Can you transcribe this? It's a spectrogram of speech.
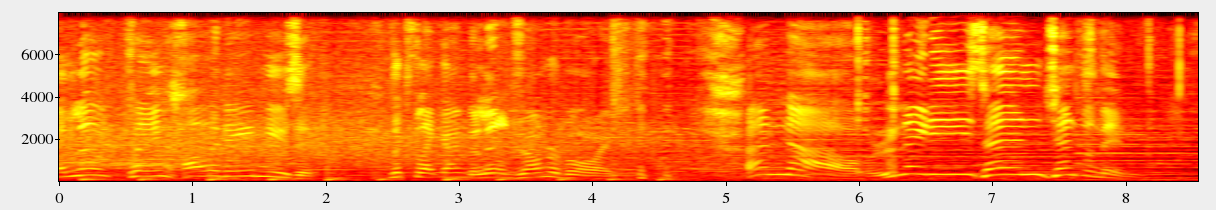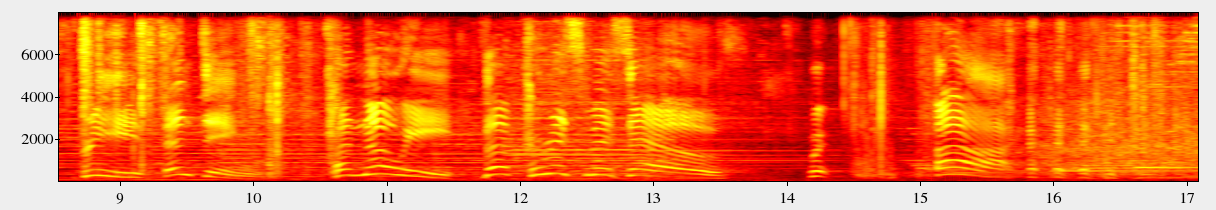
I love playing holiday music. Looks like I'm the little drummer boy. and now, ladies and gentlemen, presenting Kanoe, the Christmas elf. Wait. Ah!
